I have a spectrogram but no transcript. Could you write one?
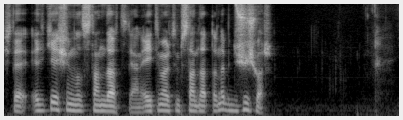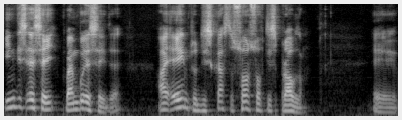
işte educational standard yani eğitim öğretim standartlarında bir düşüş var. In this essay, ben bu essayde I aim to discuss the source of this problem. Ee,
